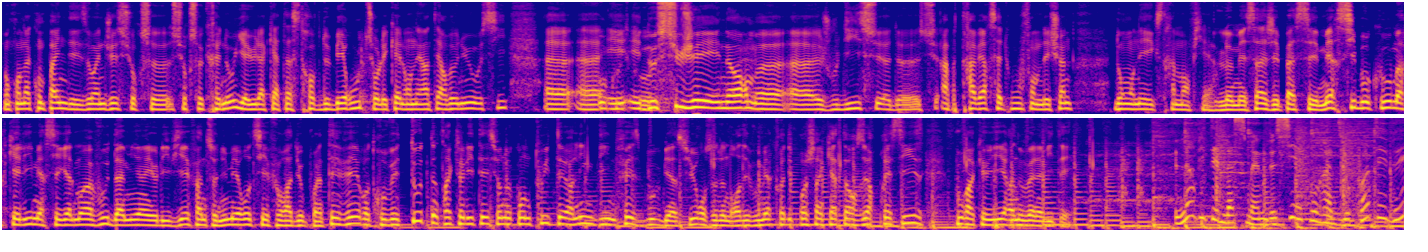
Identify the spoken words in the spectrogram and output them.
Donc on accompagne des ONG sur ce, sur ce créneau. Il y a eu la catastrophe de Beyrouth sur lequel on est intervenu aussi euh, et, de et, de sujets énormes, euh, je vous dis, de, à travers cette Woo Foundation dont on est extrêmement fier. Le message est passé. Merci beaucoup Marc Eli, merci également à vous Damien et Olivier, fin de ce numéro de CFO Radio.tv. Retrouvez toute notre actualité sur nos comptes Twitter, LinkedIn, Facebook bien sûr. On se donne rendez-vous mercredi prochain 14h précise pour accueillir un nouvel invité. L'invité de la semaine de CFO Radio.tv,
